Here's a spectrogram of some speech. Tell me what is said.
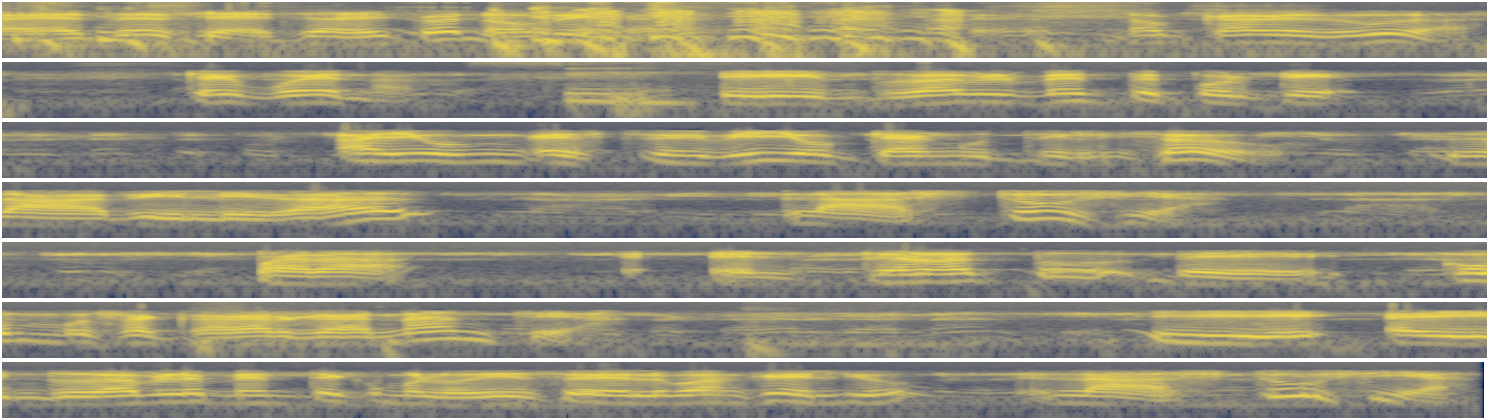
es de ciencias económicas. no cabe duda. Qué buena. Sí. Y probablemente porque hay un estribillo que han utilizado. La habilidad la astucia para el trato de cómo sacar ganancia. Y e indudablemente, como lo dice el Evangelio, la astucia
